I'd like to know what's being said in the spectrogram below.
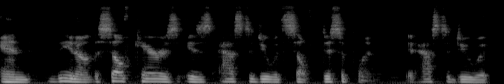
and you know, the self care is is has to do with self discipline. It has to do with,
